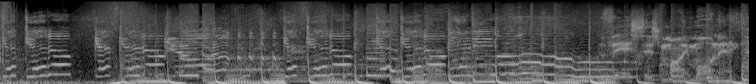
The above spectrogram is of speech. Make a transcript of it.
Get, get up, get, get up. This is my morning.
